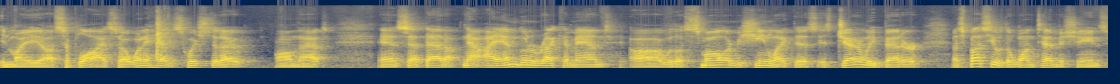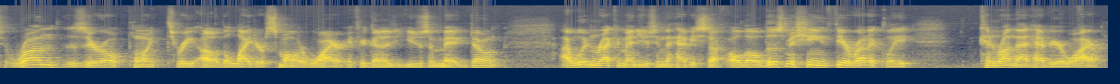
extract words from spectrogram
in my uh, supply. So I went ahead and switched it out on that and set that up. Now I am going to recommend uh, with a smaller machine like this, it's generally better, especially with the 110 machines, run the 0.30, the lighter, smaller wire if you're going to use a MIG. Don't, I wouldn't recommend using the heavy stuff, although this machine theoretically can run that heavier wire.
